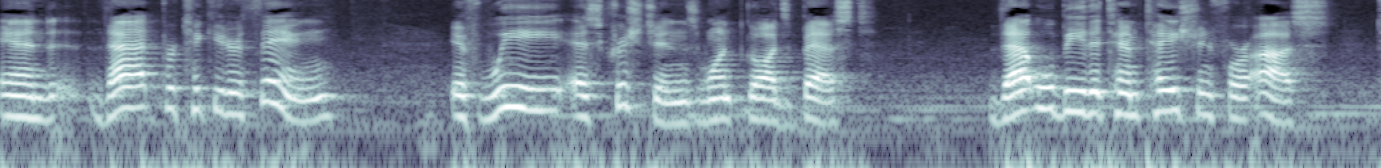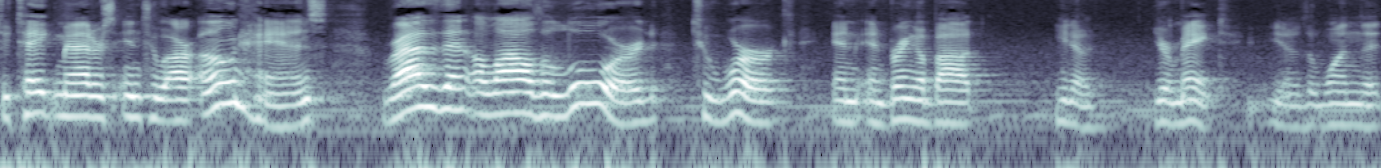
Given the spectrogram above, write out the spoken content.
And that particular thing if we as Christians want God's best, that will be the temptation for us to take matters into our own hands rather than allow the Lord to work and, and bring about, you know, your mate, you know, the one that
